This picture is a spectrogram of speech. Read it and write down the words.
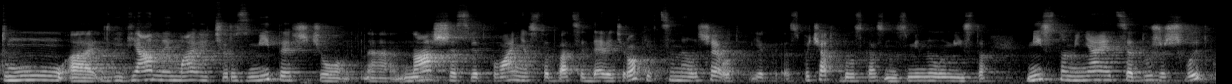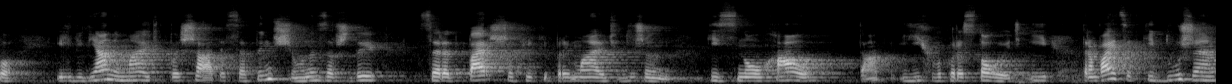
Тому е, львів'яни мають розуміти, що е, наше святкування 129 років це не лише, от як спочатку було сказано, змінило місто. Місто міняється дуже швидко, і львів'яни мають пишатися тим, що вони завжди серед перших, які приймають дуже якийсь ноу-хау, так, їх використовують. І трамвай це такий дуже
